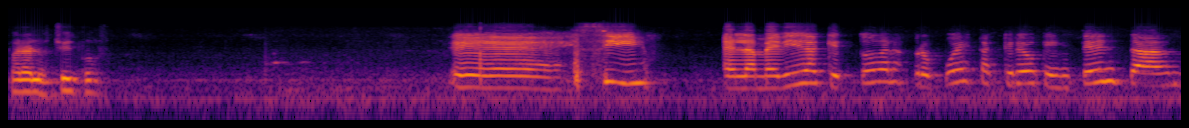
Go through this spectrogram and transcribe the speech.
para los chicos. Eh, sí, en la medida que todas las propuestas creo que intentan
